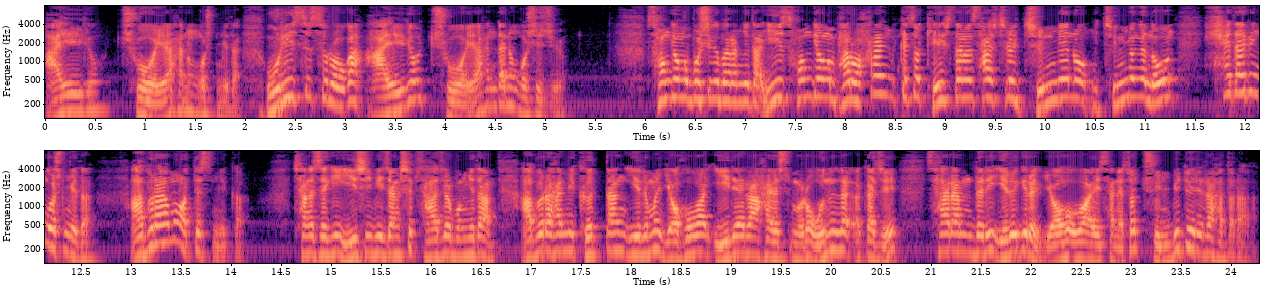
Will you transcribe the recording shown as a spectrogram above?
알려주어야 하는 것입니다. 우리 스스로가 알려주어야 한다는 것이지요. 성경을 보시기 바랍니다. 이 성경은 바로 하나님께서 계시다는 사실을 증명해 놓은 해답인 것입니다. 아브라함은 어땠습니까? 창세기 22장 14절 봅니다. 아브라함이 그 땅 이름을 여호와 이레라 하였으므로 오늘날까지 사람들이 이르기를 여호와의 산에서 준비되리라 하더라.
